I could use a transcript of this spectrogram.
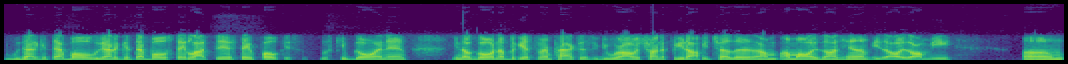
we got to get that bowl, we got to get that bowl, stay locked in, stay focused, let's keep going. And you know, going up against him in practice, we're always trying to feed off each other. I'm I'm always on him, he's always on me. Um,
